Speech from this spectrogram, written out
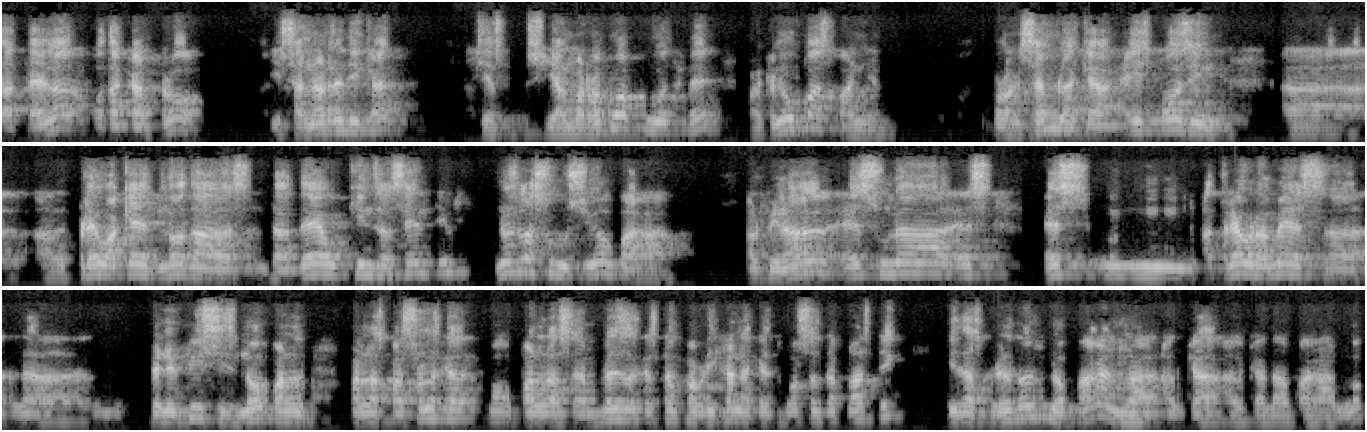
de tela o de cartró i s'han erradicat. Si, si el Marroc ho ha pogut fer, per què no ho fa Espanya? Però em sembla que ells posin eh, el preu aquest no, de, de 10-15 cèntims, no és la solució a pagar. Al final és, una, és, és um, atreure més uh, la, beneficis no? per, per les persones que, o per les empreses que estan fabricant aquests bosses de plàstic i després doncs, no paguen la, el, que, el que ha de pagar. No?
